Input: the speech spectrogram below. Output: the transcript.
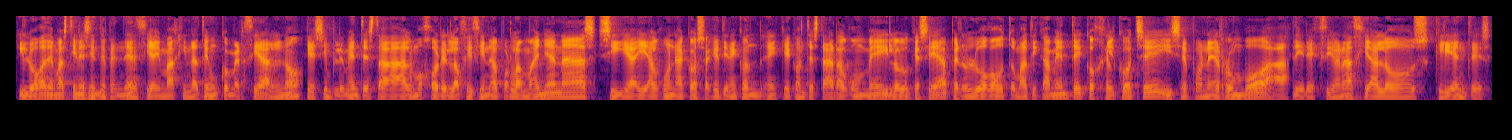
Y luego además tienes independencia. Imagínate un comercial, ¿no? Que simplemente está a lo mejor en la oficina por las mañanas, si hay alguna cosa que tiene eh, que contestar, algún mail o lo que sea, pero luego automáticamente coge el coche y se pone rumbo a dirección hacia los clientes.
